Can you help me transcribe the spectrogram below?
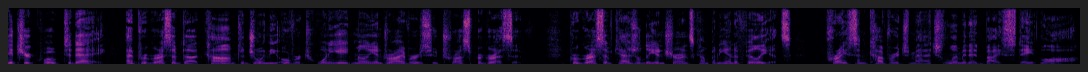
Get your quote today at progressive.com to join the over 28 million drivers who trust Progressive. Progressive Casualty Insurance Company and Affiliates. Price and coverage match limited by state law.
